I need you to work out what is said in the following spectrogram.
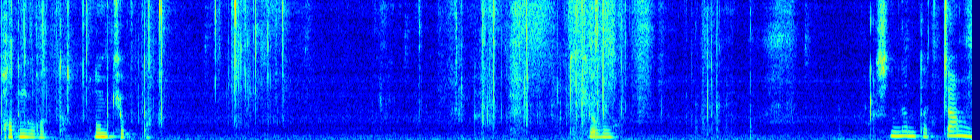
받은 것 같다. 너무 귀엽다. 귀여워. 신난다. 짱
